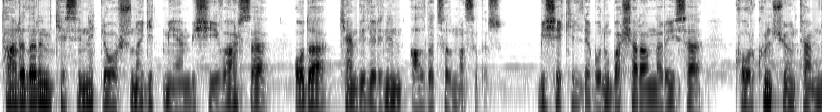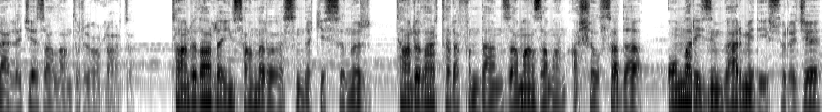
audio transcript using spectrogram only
Tanrıların kesinlikle hoşuna gitmeyen bir şey varsa o da kendilerinin aldatılmasıdır. Bir şekilde bunu başaranları ise korkunç yöntemlerle cezalandırıyorlardı. Tanrılarla insanlar arasındaki sınır tanrılar tarafından zaman zaman aşılsa da onlar izin vermediği sürece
